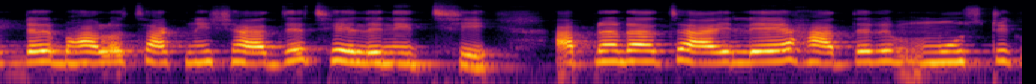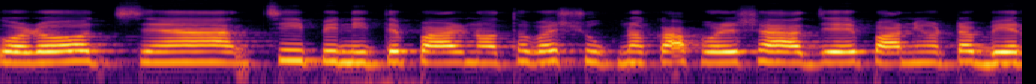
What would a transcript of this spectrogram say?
একটা ভালো চাকনির সাহায্যে ছেলে নিচ্ছি। আপনারা চাইলে হাতের মুষ্টি করেও চিপে নিতে পারেন অথবা শুকনো কাপড়ের সাহায্যে পানীয়টা বের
